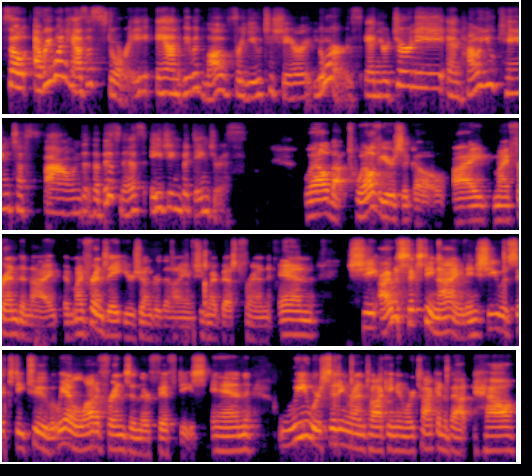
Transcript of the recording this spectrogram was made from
So, everyone has a story, and we would love for you to share yours and your journey and how you came to found the business Aging But Dangerous. Well, about 12 years ago, I, my friend and I, my friend's eight years younger than I am. She's my best friend. And she, I was 69 and she was 62, but we had a lot of friends in their 50s. And we were sitting around talking and we're talking about how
